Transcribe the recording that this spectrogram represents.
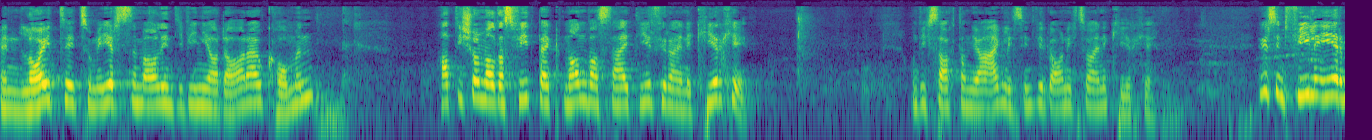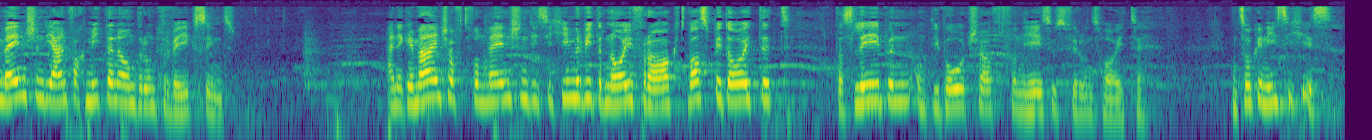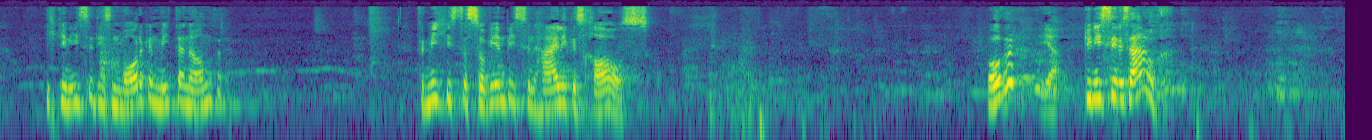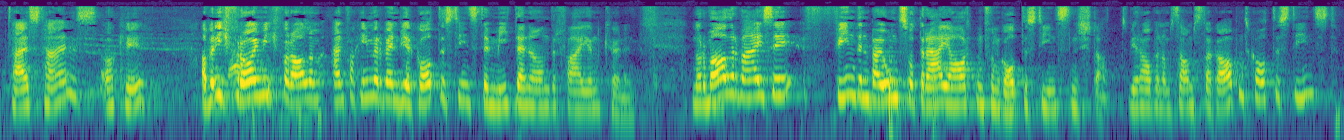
Wenn Leute zum ersten Mal in die Vineyard Aarau kommen, hatte ich schon mal das Feedback, Mann, was seid ihr für eine Kirche? Und ich sage dann, ja, eigentlich sind wir gar nicht so eine Kirche. Wir sind viele eher Menschen, die einfach miteinander unterwegs sind. Eine Gemeinschaft von Menschen, die sich immer wieder neu fragt, was bedeutet das Leben und die Botschaft von Jesus für uns heute? Und so genieße ich es. Ich genieße diesen Morgen miteinander. Für mich ist das so wie ein bisschen heiliges Chaos. Oder? Ja. Genießt ihr es auch? Teils, teils, okay. Aber ich freue mich vor allem einfach immer, wenn wir Gottesdienste miteinander feiern können. Normalerweise finden bei uns so drei Arten von Gottesdiensten statt. Wir haben am Samstagabend Gottesdienst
